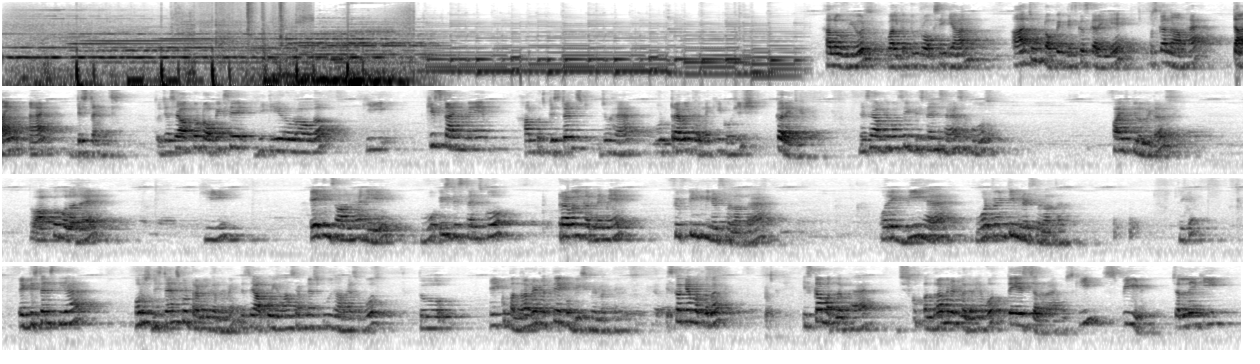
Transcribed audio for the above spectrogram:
Hello viewers welcome to proxy Gyan आज जो हम टॉपिक डिस्कस करेंगे, उसका नाम है टाइम एंड डिस्टेंस तो जैसे आपको टॉपिक से ही क्लियर हो रहा होगा कि किस टाइम में हम कुछ डिस्टेंस जो है वो ट्रेवल करने की कोशिश करेंगे। जैसे आपके पास एक डिस्टेंस है सपोज़ फाइव किलोमीटर्स तो आपको बोला जाए कि एक इंसान है ए वो इस डिस्टेंस को ट्रेवल करने में 15 मिनट्स लगाता है और एक बी है, वो 20 मिनट्स लगाता है। ठीक है? एक डिस्टेंस दिया है और उस डिस्टेंस को ट्रेवल करने में, जैसे आपको यहाँ से अपने स्कूल जाना है सपोज़ तो एक को 15 मिनट लगते हैं, एक को 20 मिनट लगते हैं। इसका क्या मतलब है? इसका मतलब है, जिसको 15 मिनट लग रहे हैं, वो तेज चल रहा है। उसकी स्पीड चलने की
